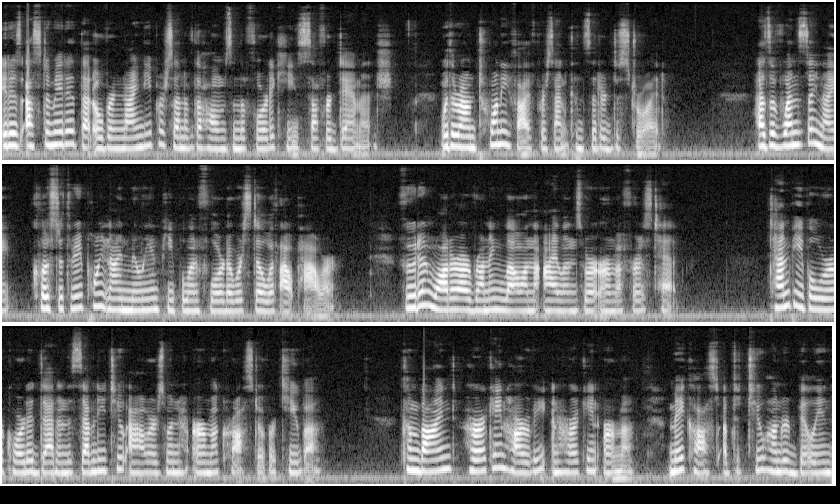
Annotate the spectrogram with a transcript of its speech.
It is estimated that over 90% of the homes in the Florida Keys suffered damage, with around 25% considered destroyed. As of Wednesday night, close to 3.9 million people in Florida were still without power. Food and water are running low on the islands where Irma first hit. Ten people were recorded dead in the 72 hours when Irma crossed over Cuba. Combined, Hurricane Harvey and Hurricane Irma may cost up to $200 billion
